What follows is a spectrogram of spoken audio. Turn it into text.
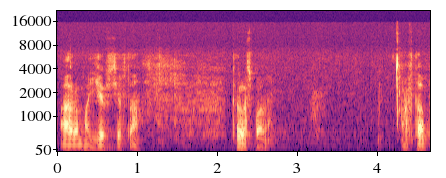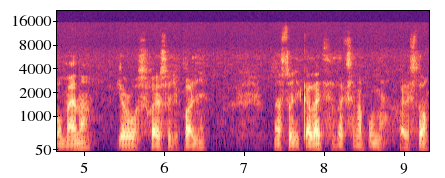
άρωμα γεύση και αυτά. Τέλος πάντων. Αυτά από μένα. Γιώργο, ευχαριστώ και πάλι. Να είστε όλοι καλά και θα τα ξαναπούμε. Ευχαριστώ.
